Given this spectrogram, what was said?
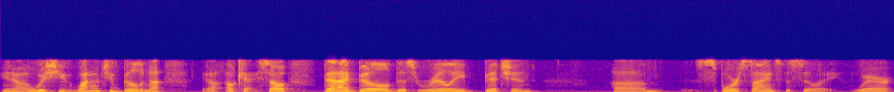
You know, I wish you. Why don't you build enough? Okay, so then I build this really bitchin' um, sports science facility where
